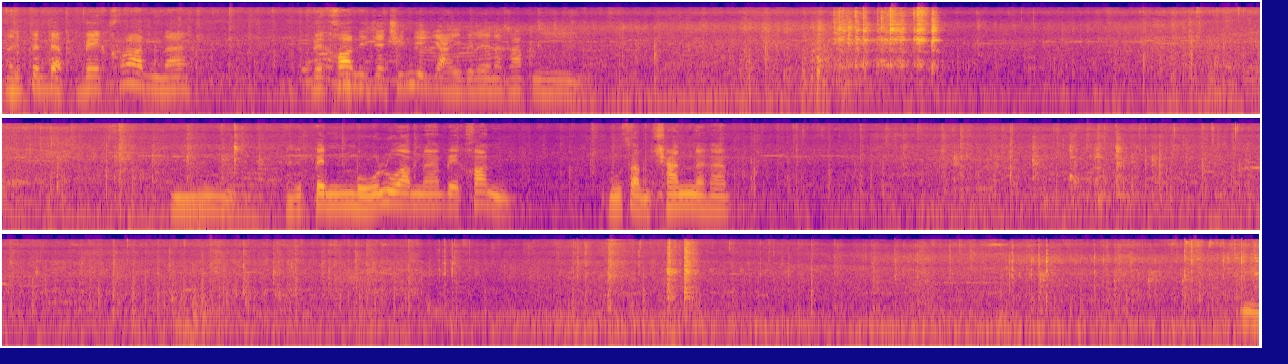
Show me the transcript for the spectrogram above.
อันนี้เป็นแบบเบคอนนะ เบคอนนี่จะชิ้นใหญ่ ๆ ไปเลยนะครับ นี่อืมอันนี้เป็นหมูรวมนะ เบคอน หมูสามชั้นนะครับนี่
